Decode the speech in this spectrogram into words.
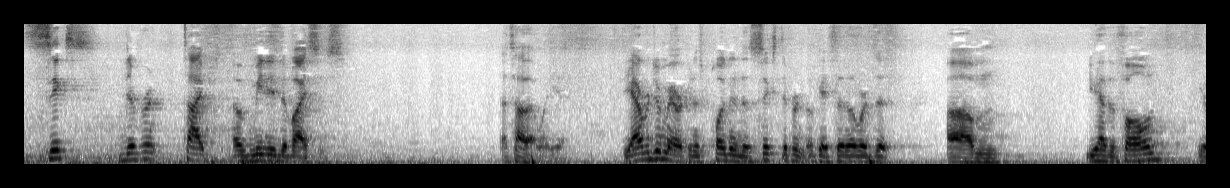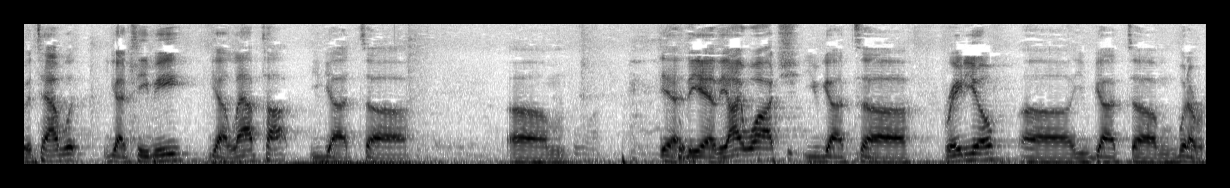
six different types of media devices. That's how that went, yeah. The average American is plugged into six different, okay, so in other words, that um, you have the phone, you have a tablet, you got TV, you got a laptop, you got, uh, um, yeah, the, yeah, the iWatch, you got uh, radio, uh, you've got um, whatever.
